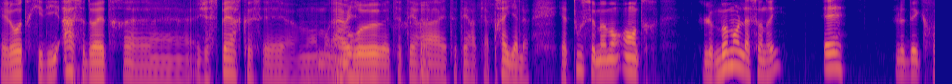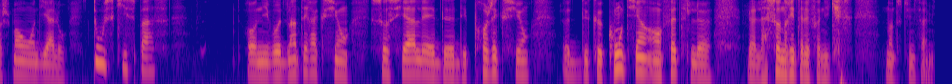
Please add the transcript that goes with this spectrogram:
Et l'autre, qui dit, ah, ça doit être, euh, j'espère que c'est euh, mon, ah amoureux, etc., etc. Puis après, il y, a il y a tout ce moment entre le moment de la sonnerie et le décrochement où on dit allô. Tout ce qui se passe au niveau de l'interaction sociale et de, des projections de, que contient en fait le, la sonnerie téléphonique dans toute une famille.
